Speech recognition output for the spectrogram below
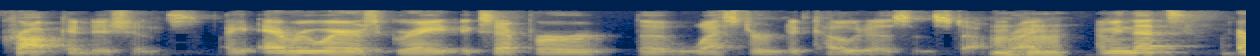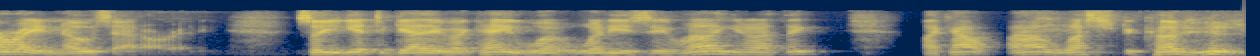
crop conditions like everywhere is great except for the western Dakotas and stuff, right? Mhm. I mean, that's everybody knows that already. So you get together, you're like, hey, what what do you see? Well, you know, I think like out in Western Dakota is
